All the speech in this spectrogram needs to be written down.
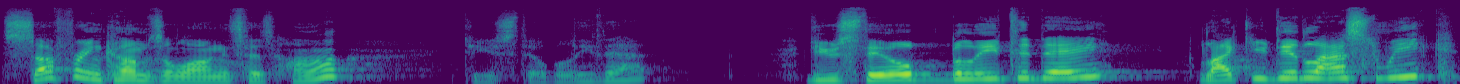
Suffering comes along and says, Huh? Do you still believe that? Do you still believe today, like you did last week,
